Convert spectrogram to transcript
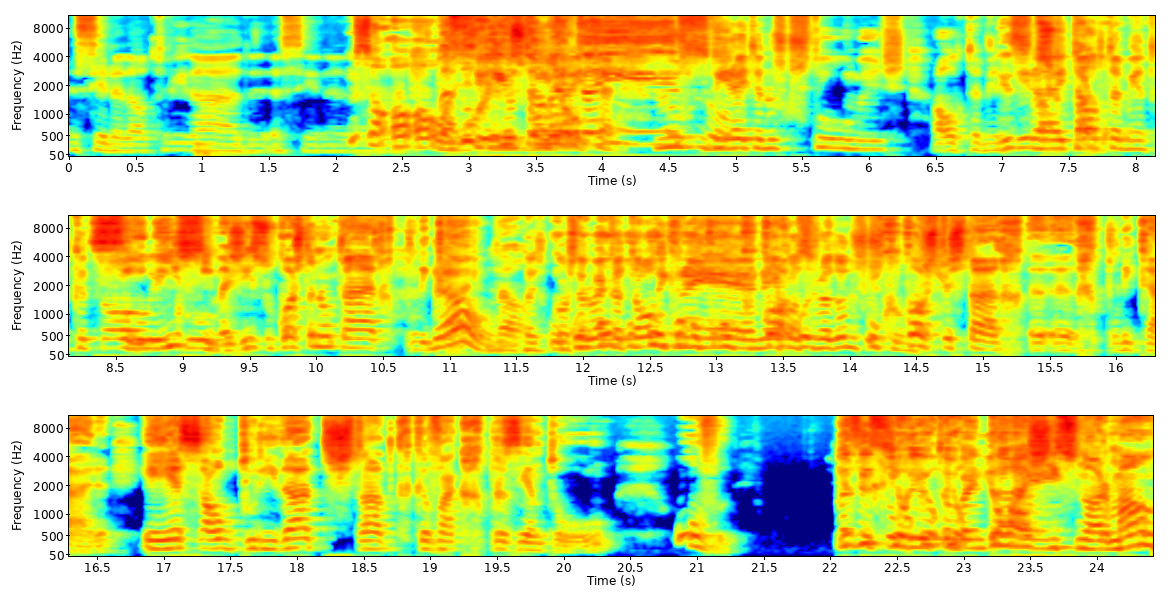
a cena da autoridade, a cena Mas, da... oh, oh, oh, Mas o Rio também tem nos- isso. direita nos costumes, altamente Isso, direita, repara, altamente Sim, católico. isso sim, mas isso o Costa não está a replicar. Não, Não. o Costa não é católico o- o- nem, é, o que nem é Co- conservador nos O que costumes. Costa está a, a replicar é essa autoridade de Estado que Cavaco representou. Houve. Mas eu, isso o eu, eu, também eu, eu acho isso normal.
